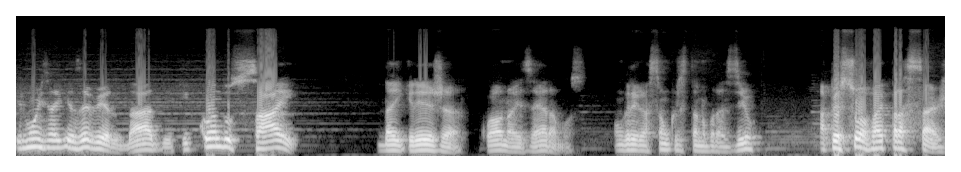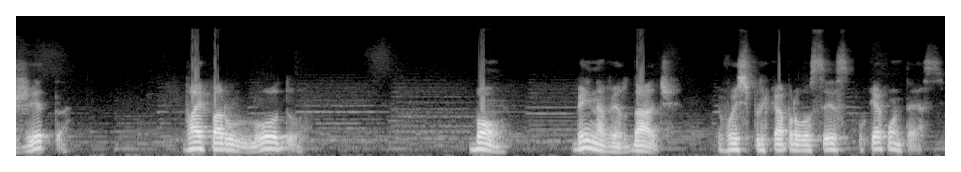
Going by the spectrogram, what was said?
irmão Isaías, é verdade que quando sai da igreja qual nós éramos, congregação cristã no Brasil, a pessoa vai para a sarjeta, vai para o lodo? Bom, bem na verdade, eu vou explicar para vocês o que acontece.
